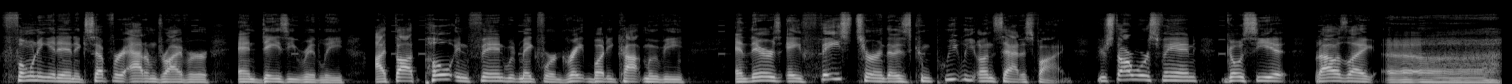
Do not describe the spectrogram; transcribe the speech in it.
phoning it in except for Adam Driver and Daisy Ridley. I thought Poe and Finn would make for a great buddy cop movie. And there's a face turn that is completely unsatisfying. If you're a Star Wars fan, go see it. But I was like, uh.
